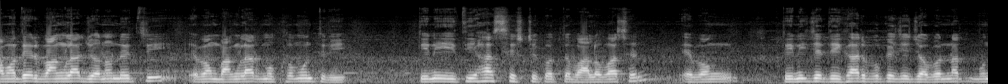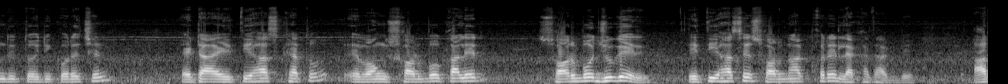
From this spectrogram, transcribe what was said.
আমাদের বাংলার জননেত্রী এবং বাংলার মুখ্যমন্ত্রী, তিনি ইতিহাস সৃষ্টি করতে ভালোবাসেন এবং তিনি যে দীঘার বুকে যে জগন্নাথ মন্দির তৈরি করেছেন, এটা ইতিহাস খ্যাত এবং সর্বকালের, সর্বযুগের ইতিহাসে স্বর্ণাক্ষরে লেখা থাকবে। আর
